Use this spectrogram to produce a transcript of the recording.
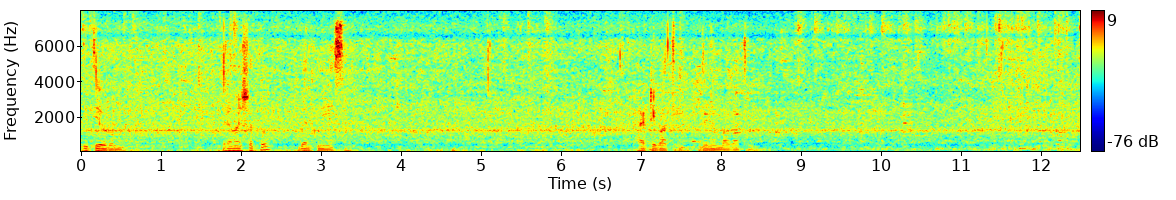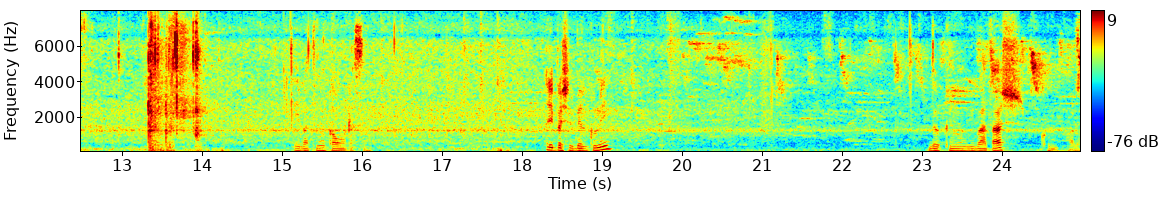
দ্বিতীয় রুম রুমের সাথেও ব্যালকনি আছে। আরেকটি বাথরুম দুই নম্বর বাথরুম এই বাথরুমে কমোট আছে। এই পাশের বেলকুনি। দক্ষিণমুখী বাতাস, খুব ভালো।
